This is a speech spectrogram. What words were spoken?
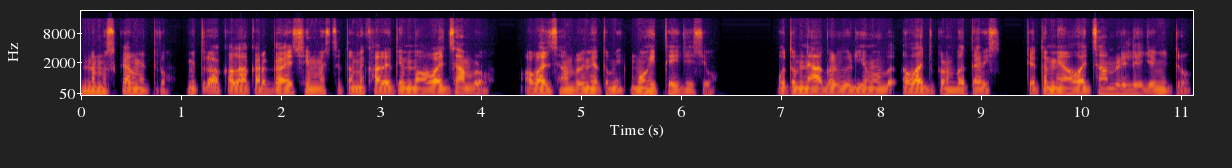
નમસ્કાર મિત્રો. મિત્રો, આ કલાકાર ગાય છે, મસ્ત. તમે ખાલી તેમનો અવાજ સાંભળો. અવાજ સાંભળીને તમે મોહિત થઈ જશો. હું તમને આગળ વિડીયોમાં અવાજ પણ બતાવીશ. તે તમે અવાજ સાંભળી લેજો મિત્રો.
